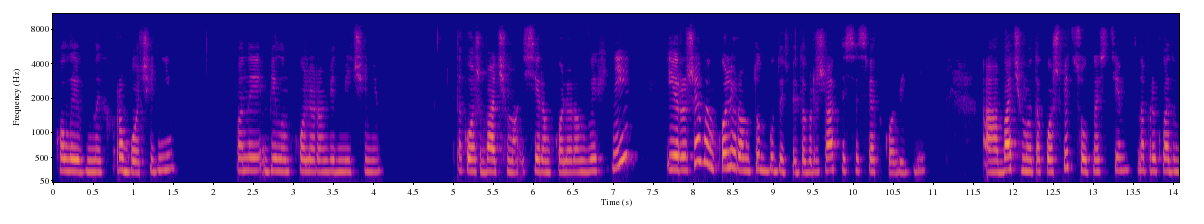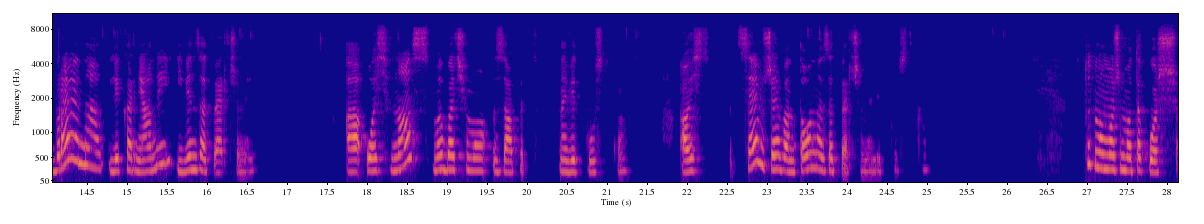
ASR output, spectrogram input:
коли в них робочі дні, вони білим кольором відмічені. Також бачимо сірим кольором вихідні, і рожевим кольором тут будуть відображатися святкові дні. Бачимо також відсутності. Наприклад, в Брайана лікарняний і він затверджений. А ось в нас ми бачимо запит на відпустку. А ось це вже в Антона затверджена відпустка. Тут ми можемо також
